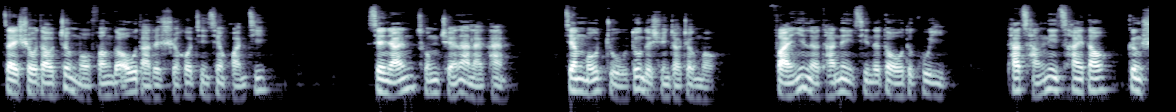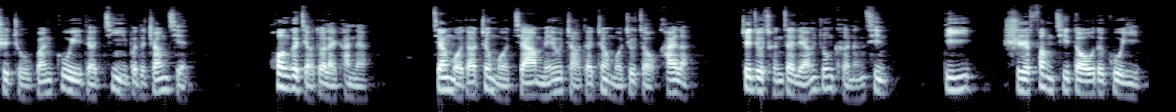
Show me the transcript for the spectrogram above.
在受到郑某方的殴打的时候进行还击？显然，从全案来看，江某主动的寻找郑某，反映了他内心的斗殴的故意。他藏匿菜刀，更是主观故意的进一步的彰显。换个角度来看呢，江某到郑某家没有找到郑某就走开了，这就存在两种可能性：第一是放弃斗殴的故意，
